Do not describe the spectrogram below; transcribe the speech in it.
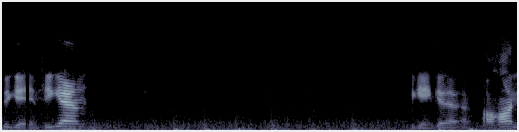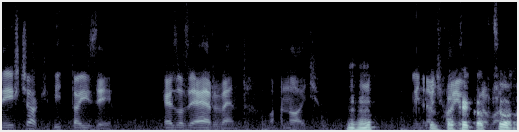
Igényt, igen. Igen, generál... Aha, nézd csak, itt a izé. Ez az Ervent, a nagy. Uh-huh. Hajókra van. kapcsolni?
